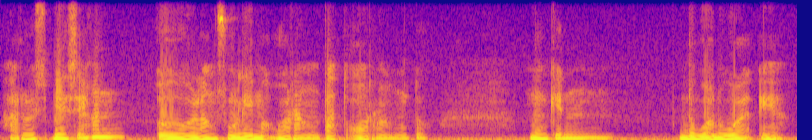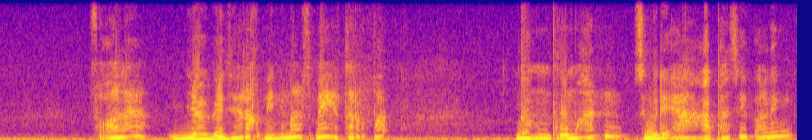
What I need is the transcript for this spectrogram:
harus biasanya kan uh, langsung lima orang empat orang tuh. Mungkin dua-dua ya soalnya jaga jarak minimal semeter pak. Gang perumahan segede apa sih? Paling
